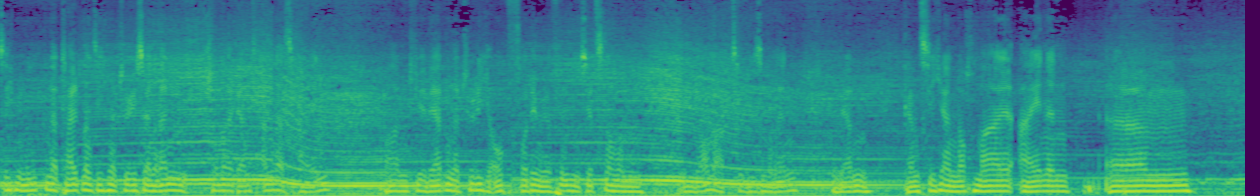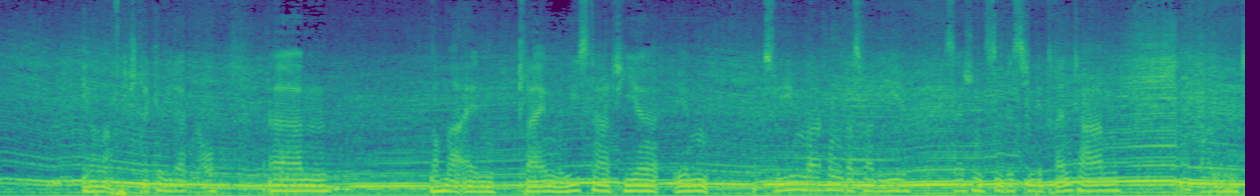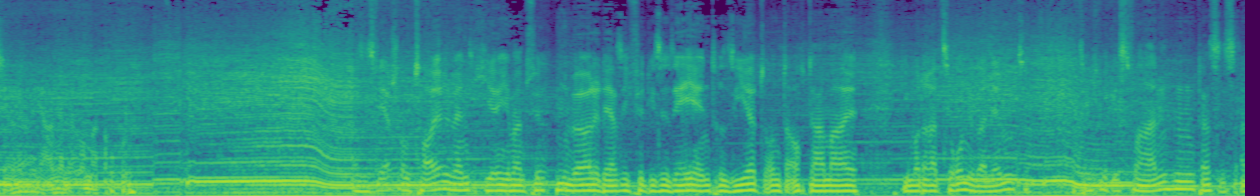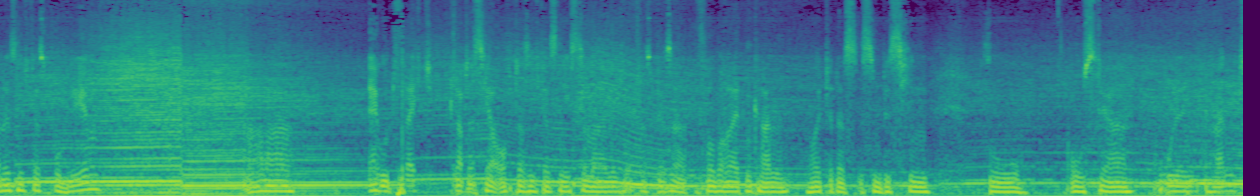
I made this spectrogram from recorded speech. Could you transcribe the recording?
äh, 40 Minuten, da teilt man sich natürlich sein Rennen schon mal ganz anders ein. Und wir werden natürlich auch vor dem, wir finden uns jetzt noch im, Warm-up zu diesem Rennen, wir werden ganz sicher nochmal einen, ähm, gehen mal auf die Strecke wieder, genau, ähm, nochmal einen kleinen Restart hier im Stream machen, dass wir die Sessions ein bisschen getrennt haben. Schon toll, wenn sich hier jemand finden würde, der sich für diese Serie interessiert und auch da mal die Moderation übernimmt. Die Technik ist vorhanden, das ist alles nicht das Problem. Aber ja gut, vielleicht klappt das ja auch, dass ich das nächste Mal mich etwas besser vorbereiten kann. Heute, das ist ein bisschen so aus der hohlen Hand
